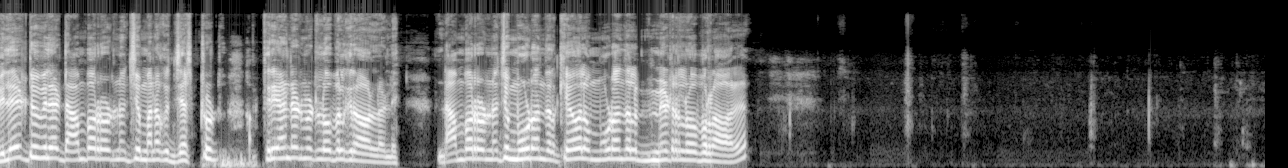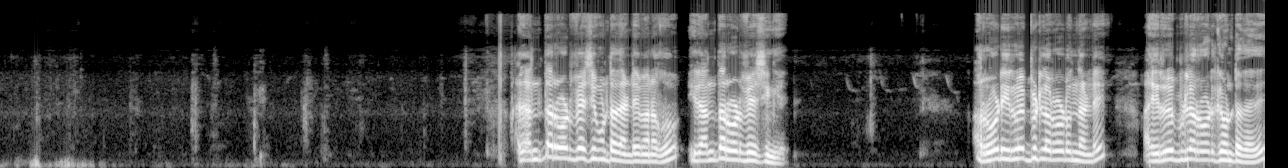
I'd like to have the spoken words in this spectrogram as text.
విలేజ్ టు విలేజ్ డాంబర్ రోడ్ నుంచి మనకు జస్ట్ త్రీ హండ్రెడ్ మీటర్ లోపలికి రావాలండి. డాంబర్ రోడ్ నుంచి మూడు వందలు కేవలం మూడు వందల మీటర్ లోపల రావాలి. అదంతా రోడ్ ఫేసింగ్ ఉంటుందండి మనకు. ఇదంతా రోడ్ ఫేసింగే ఆ రోడ్ ఇరవై ఫీట్ల రోడ్ ఉందండి. ఆ ఇరవై ఫీట్ల రోడ్కే ఉంటుంది అది.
